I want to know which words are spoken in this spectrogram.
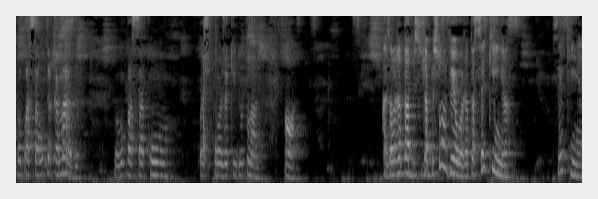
vou passar outra camada. Eu vou passar com, com a esponja aqui do outro lado, ó. Mas ela já tá, já absorveu, já tá sequinha, sequinha,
